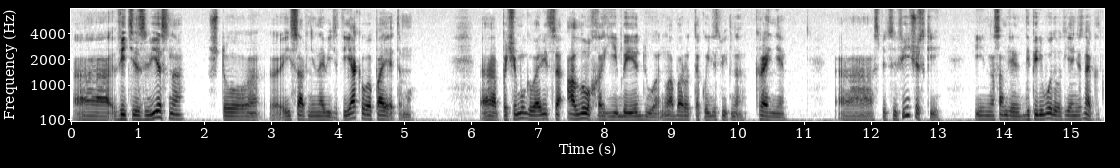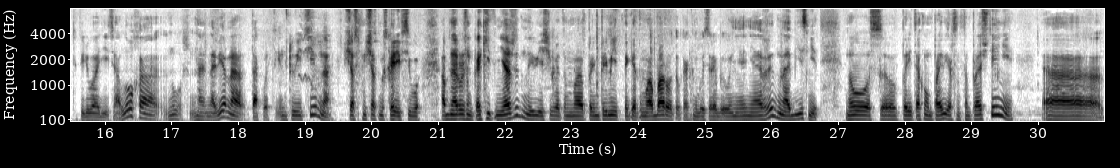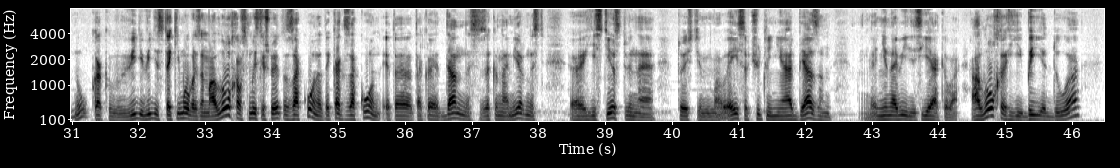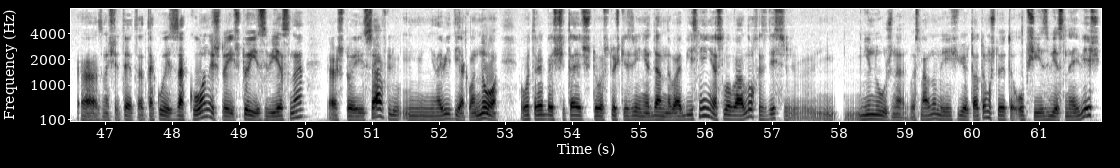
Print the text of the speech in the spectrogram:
Ведь известно, что э, Исав ненавидит Якова, поэтому. А, почему говорится «алоха ебеедуа»? Ну, оборот такой действительно крайне а, специфический. И на самом деле для перевода, вот я не знаю, как это переводить. Алоха, ну, на, наверное, так вот интуитивно. Сейчас, сейчас мы, скорее всего, обнаружим какие-то неожиданные вещи в этом, а, применительно к этому обороту. Как-нибудь Рэб его не, неожиданно объяснит. Но с, при таком поверхностном прочтении – Э, ну, как видит, видится таким образом. Алоха в смысле, что это закон, это как закон, это такая данность, закономерность э, естественная. То есть Эйсов чуть ли не обязан ненавидеть Якова. Алоха гибиедуа, значит, это такой закон, и что, что известно – Э, что Исав ненавидит Якова. Но вот Рэбе считает, что с точки зрения данного объяснения слово «алоха» здесь э, не нужно. В основном речь идет о том, что это общеизвестная вещь,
